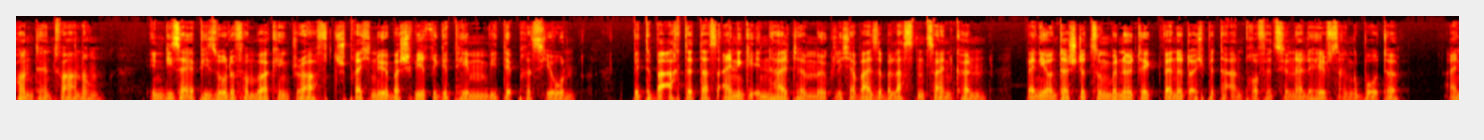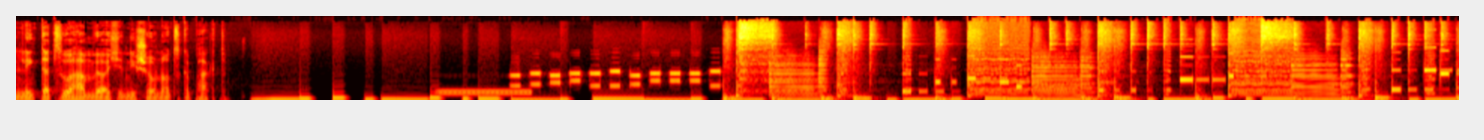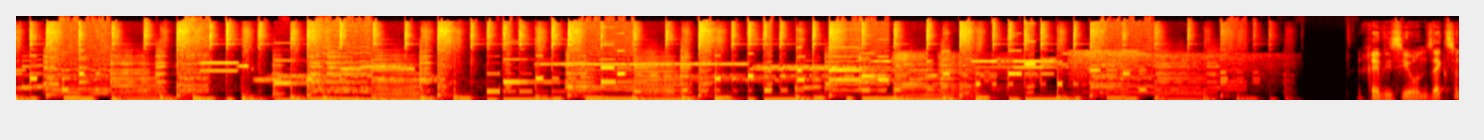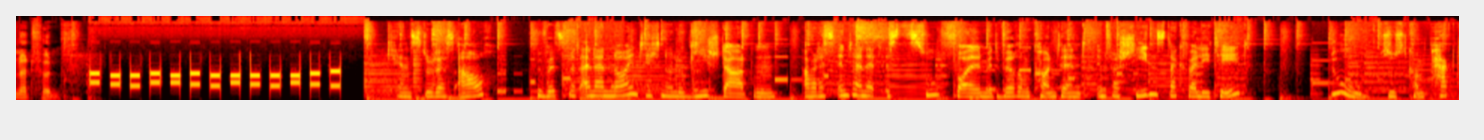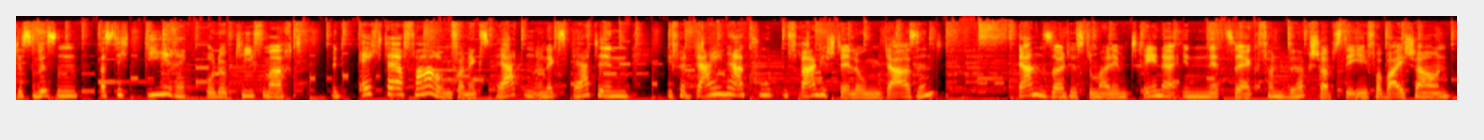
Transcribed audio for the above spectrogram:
Contentwarnung. In dieser Episode vom Working Draft sprechen wir über schwierige Themen wie Depression. Bitte beachtet, dass einige Inhalte möglicherweise belastend sein können. Wenn ihr Unterstützung benötigt, wendet euch bitte an professionelle Hilfsangebote. Einen Link dazu haben wir euch in die Shownotes gepackt. Revision 605. Kennst du das auch? Du willst mit einer neuen Technologie starten, aber das Internet ist zu voll mit wirrem Content in verschiedenster Qualität? Du suchst kompaktes Wissen, das dich direkt produktiv macht, mit echter Erfahrung von Experten und Expertinnen, die für deine akuten Fragestellungen da sind? Dann solltest du mal im Trainerinnen-Netzwerk von workshops.de vorbeischauen.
